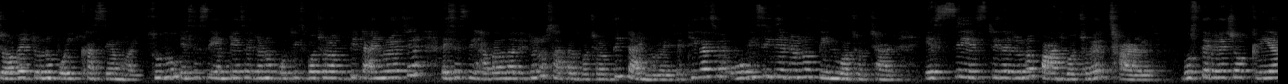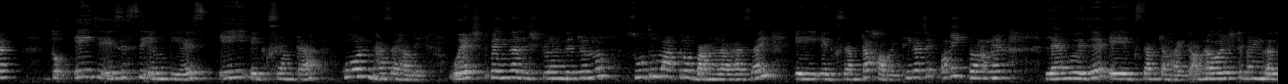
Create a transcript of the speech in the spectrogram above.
জবের জন্য পরীক্ষা সেম হয়। শুধু এসএসসি এমটিএস এর জন্য পঁচিশ বছর অবধি টাইম রয়েছে এসএসসি হাওয়ালদারের জন্য সাতাশ বছর অবধি টাইম রয়েছে, ঠিক আছে? ওবিসিদের জন্য তিন বছর ছাড় এসসি এসটিদের জন্য পাঁচ বছরের ছাড় রয়েছে। বুঝতে পেরেছ? ক্লিয়ার তো এই যে এসএসসি এমটিএস এই এক্সামটা কোন ভাষায় হবে? ওয়েস্ট বেঙ্গল স্টুডেন্টদের জন্য শুধুমাত্র বাংলা ভাষায় এই এক্সামটা হবে। ঠিক আছে? অনেক ধরনের ল্যাঙ্গুয়েজে এই এক্সামটা হয়। তো আমরা ওয়েস্ট বেঙ্গল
